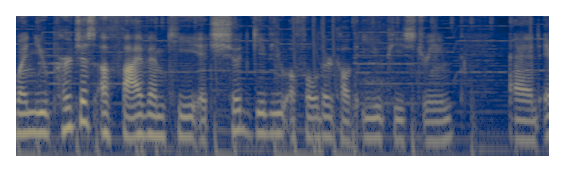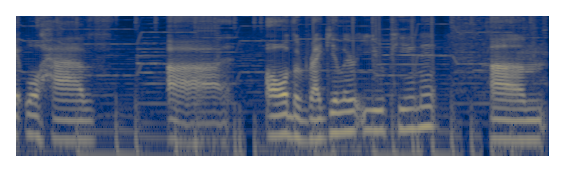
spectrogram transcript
when you purchase a FiveM key, it should give you a folder called EUP stream and it will have uh, all the regular EUP in it. Um,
